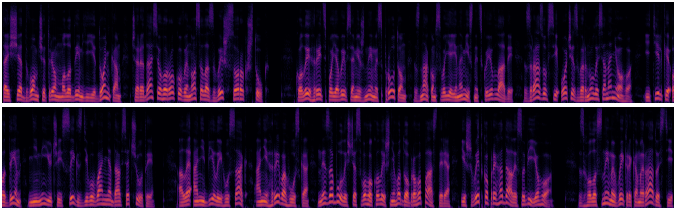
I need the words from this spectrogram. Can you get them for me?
та ще двом чи трьом молодим її донькам, череда сього року виносила звиш 40 штук. Коли Гриць появився між ними з прутом, знаком своєї намісницької влади, зразу всі очі звернулися на нього, і тільки один німіючий сик здивування дався чути. Але ані білий гусак, ані грива гуска не забули ще свого колишнього доброго пастиря і швидко пригадали собі його. З голосними викриками радості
